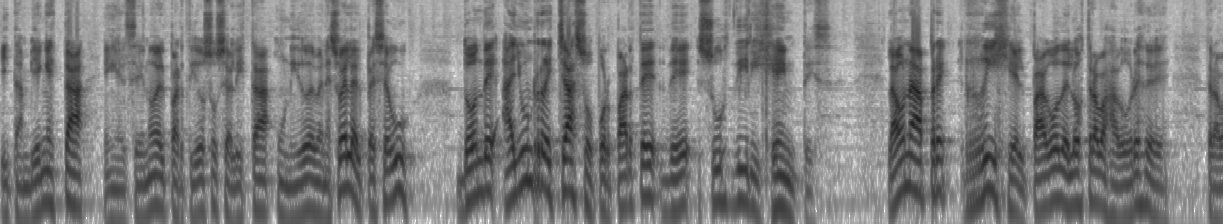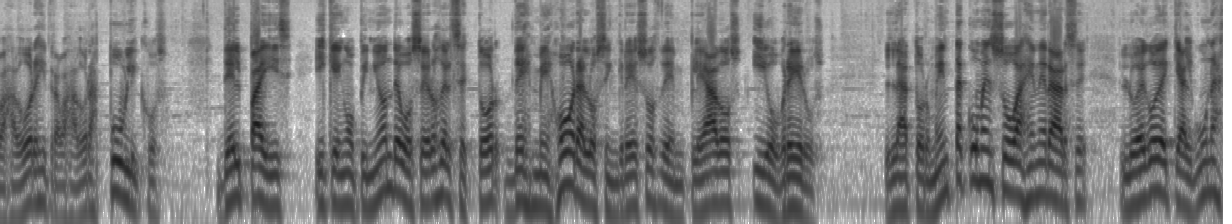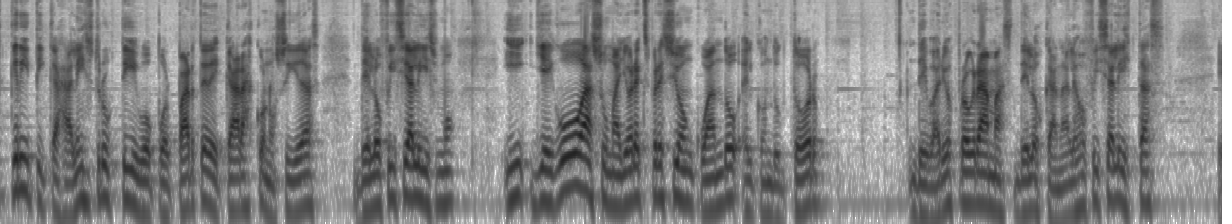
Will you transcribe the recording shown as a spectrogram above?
y también está en el seno del Partido Socialista Unido de Venezuela, el PSU, donde hay un rechazo por parte de sus dirigentes. La ONAPRE rige el pago de los trabajadores, de, trabajadores y trabajadoras públicos del país y que en opinión de voceros del sector desmejora los ingresos de empleados y obreros. La tormenta comenzó a generarse luego de que algunas críticas al instructivo por parte de caras conocidas del oficialismo y llegó a su mayor expresión cuando el conductor de varios programas de los canales oficialistas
